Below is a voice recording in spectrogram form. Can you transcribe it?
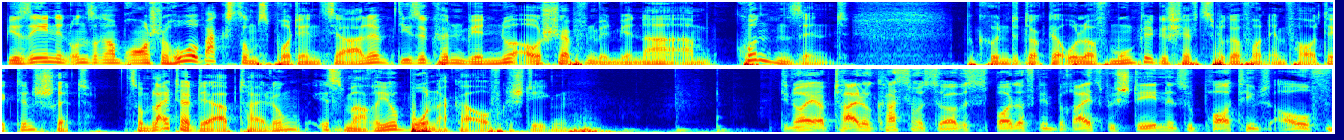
Wir sehen in unserer Branche hohe Wachstumspotenziale. Diese können wir nur ausschöpfen, wenn wir nahe am Kunden sind begründet Dr. Olaf Munkel, Geschäftsführer von MVTech, den Schritt. Zum Leiter der Abteilung ist Mario Bonacker aufgestiegen. Die neue Abteilung Customer Services baut auf den bereits bestehenden Support-Teams auf.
